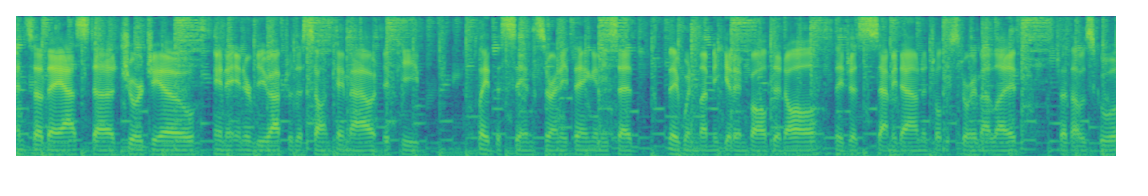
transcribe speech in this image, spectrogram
And so they asked uh, Giorgio in an interview after the song came out if he played the synths or anything, and he said they wouldn't let me get involved at all. They just sat me down and told the story of my life, which I thought was cool.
